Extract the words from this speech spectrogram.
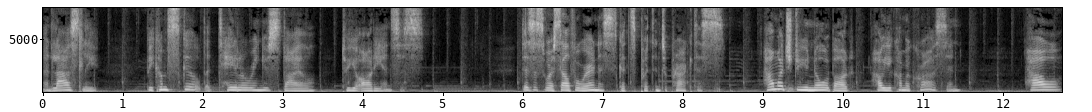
And lastly, become skilled at tailoring your style to your audiences. This is where self awareness gets put into practice. How much do you know about how you come across, and how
